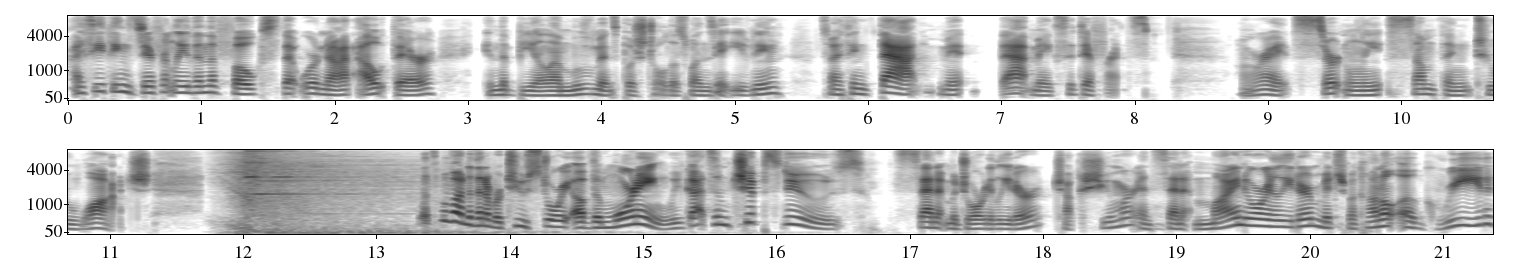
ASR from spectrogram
I see things differently than the folks that were not out there in the BLM movements, Bush told us Wednesday evening. So I think that that makes a difference. All right, certainly something to watch. Let's move on to the number two story of the morning. We've got some CHIPS news. Senate Majority Leader Chuck Schumer and Senate Minority Leader Mitch McConnell agreed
